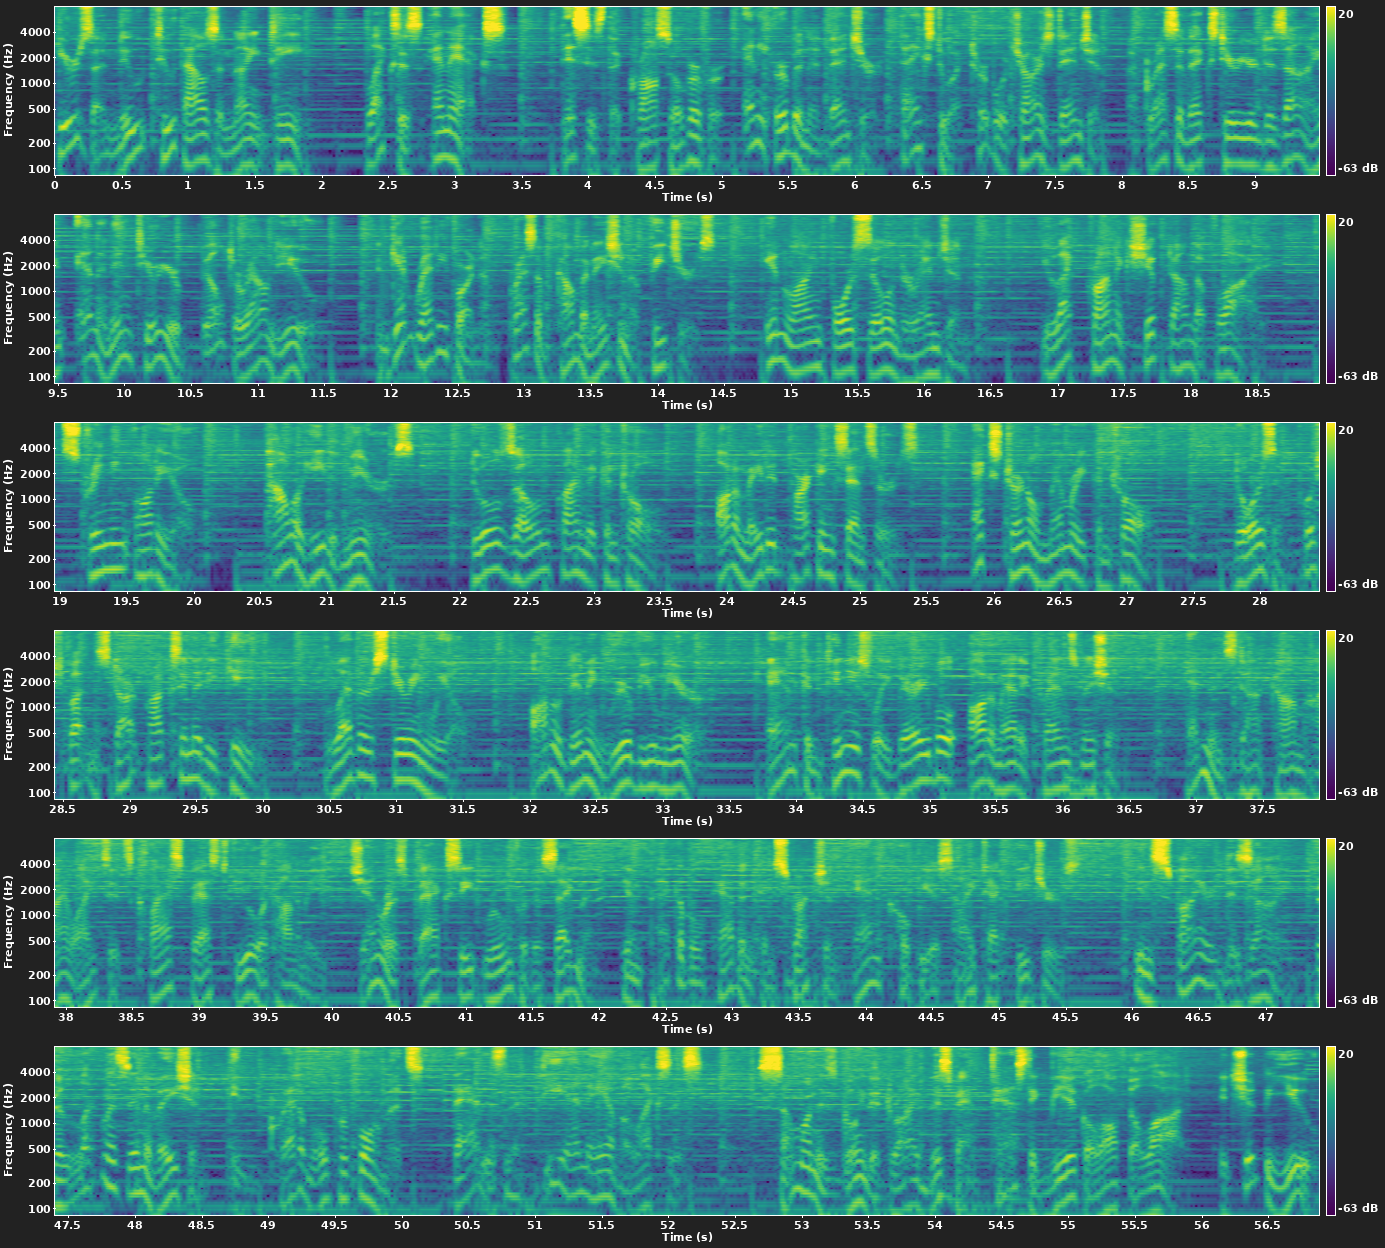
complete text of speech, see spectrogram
Here's a new 2019 Lexus NX. This is the crossover for any urban adventure thanks to a turbocharged engine, aggressive exterior design, and an interior built around you. And get ready for an impressive combination of features. Inline four-cylinder engine, electronic shift on the fly, streaming audio, power heated mirrors, dual zone climate control, automated parking sensors, external memory control, doors and push button start proximity key, leather steering wheel, auto dimming rear view mirror, and continuously variable automatic transmission. Edmunds.com highlights its class best fuel economy, generous backseat room for the segment, impeccable cabin construction, and copious high tech features. Inspired design, relentless innovation, incredible performance. That is the DNA of a Lexus. Someone is going to drive this fantastic vehicle off the lot. It should be you.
